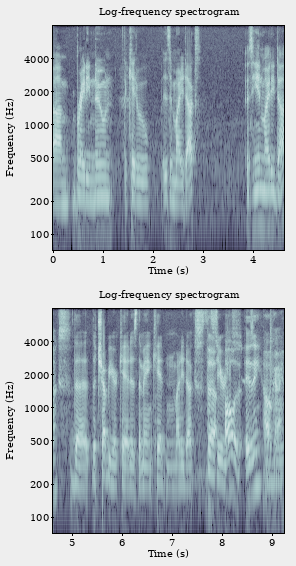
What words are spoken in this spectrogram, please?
um, Brady Noon. the kid who is in Mighty Ducks, Is he in Mighty Ducks? the the chubbier kid is the main kid in Mighty Ducks The series. oh, is he? Okay.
